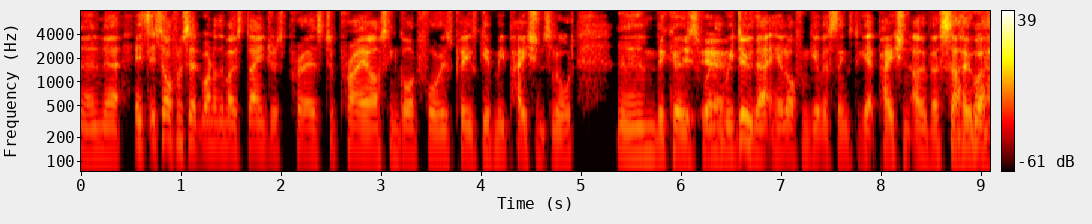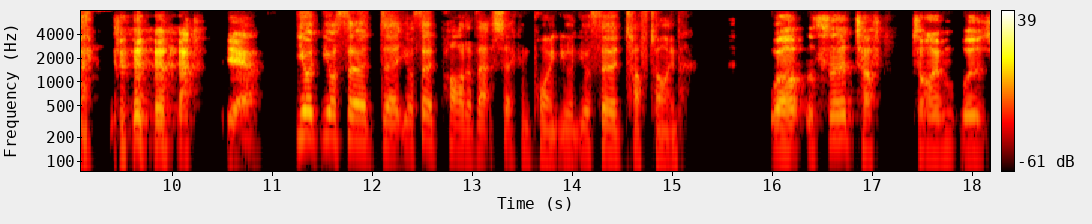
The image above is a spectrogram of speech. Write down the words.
and uh, it's it's often said one of the most dangerous prayers to pray asking god for is please give me patience lord um, because when we do that he'll often give us things to get patient over so uh, yeah. your your third uh, your third part of that second point your your third tough time Well, the third tough time was,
